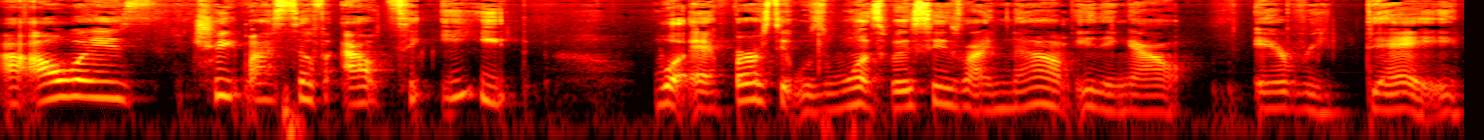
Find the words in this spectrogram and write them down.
I always treat myself out to eat. Well, at first it was once, but it seems like now I'm eating out every day.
